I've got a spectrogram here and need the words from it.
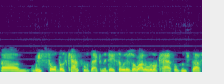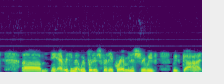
Um we sold those castles back in the day. So there's a lot of little castles and stuff. Um everything that we produce for the aquarium industry we've we've got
